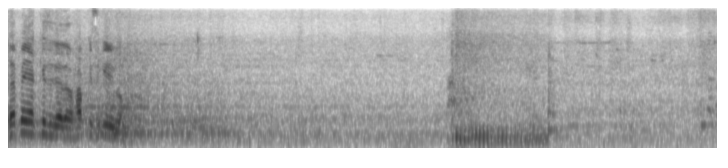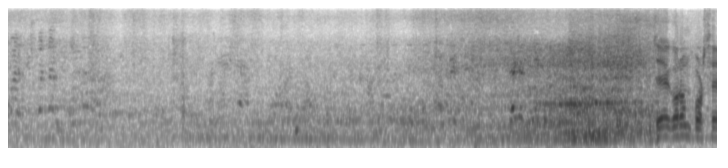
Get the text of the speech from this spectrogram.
পেঁপে এক কেজি দিয়ে দাও হাফ কেজি কি হইব যে গরম পড়ছে।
